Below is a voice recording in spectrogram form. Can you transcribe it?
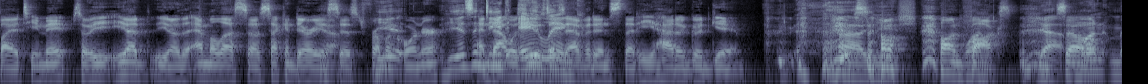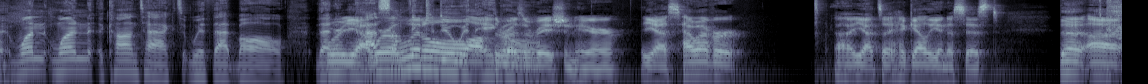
by a teammate so he, he had you know the MLS uh, secondary assist from He- a corner he is indeed and that was used link. as evidence that he had a good game So, yeesh. on Fox Yeah, so one, one, one contact with that ball that we're yeah has we're a little to do with off a the goal. reservation here. Yes, however, uh, yeah, it's a Hegelian assist. The uh,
